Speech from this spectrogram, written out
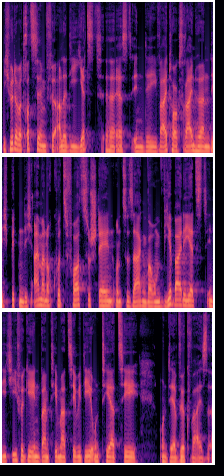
Ich würde aber trotzdem für alle, die jetzt äh, erst in die Talks reinhören, dich bitten, dich einmal noch kurz vorzustellen und zu sagen, warum wir beide jetzt in die Tiefe gehen beim Thema CBD und THC und der Wirkweise.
